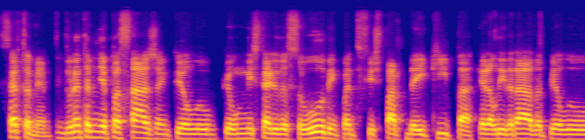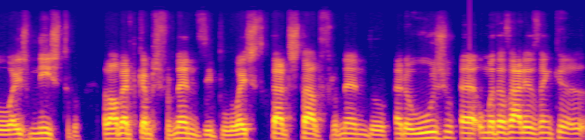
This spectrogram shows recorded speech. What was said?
Certamente. Durante a minha passagem pelo, pelo Ministério da Saúde, enquanto fiz parte da equipa que era liderada pelo ex-ministro Alberto Campos Fernandes e pelo ex-secretário de Estado Fernando Araújo, eh, uma das áreas em que, eh,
